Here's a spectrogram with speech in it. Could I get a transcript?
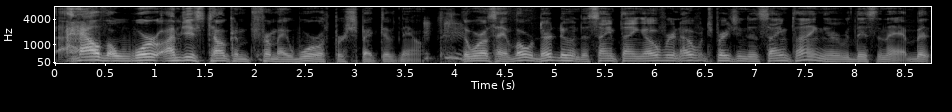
how the world, I'm just talking from a world perspective now. The world say, Lord, they're doing the same thing over and over, it's preaching the same thing or this and that. But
